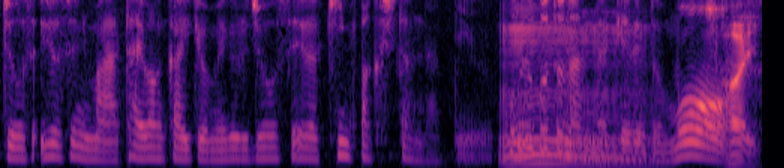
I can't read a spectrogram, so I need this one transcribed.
情勢要するにまあ台湾海峡をめぐる情勢が緊迫したんだっていうこういうことなんだけれども、はい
